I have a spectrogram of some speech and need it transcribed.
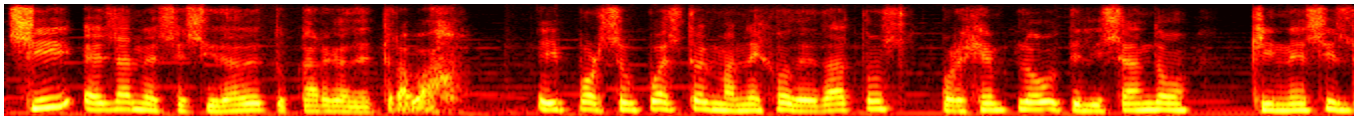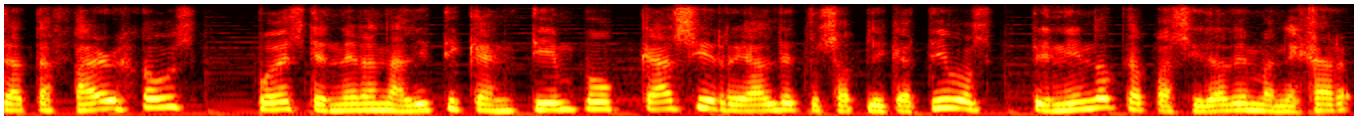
si es la necesidad de tu carga de trabajo. Y por supuesto el manejo de datos, por ejemplo, utilizando Kinesis Data Firehose puedes tener analítica en tiempo casi real de tus aplicativos, teniendo capacidad de manejar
